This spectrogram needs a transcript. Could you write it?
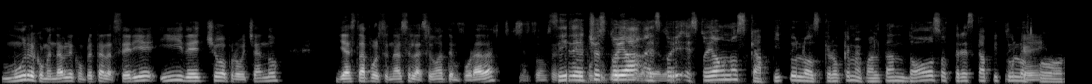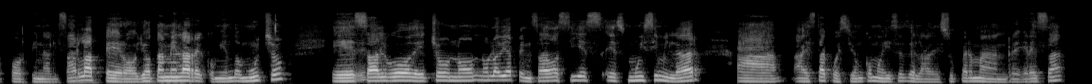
muy recomendable completa la serie, y de hecho, aprovechando, ya está por cenarse la segunda temporada. Entonces, sí, de hecho estoy a, estoy, estoy a unos capítulos, creo que me faltan dos o tres capítulos okay. por, por, finalizarla, pero yo también la recomiendo mucho. Es sí. algo, de hecho, no, no lo había pensado así, es, es muy similar a, a, esta cuestión, como dices, de la de Superman regresa,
